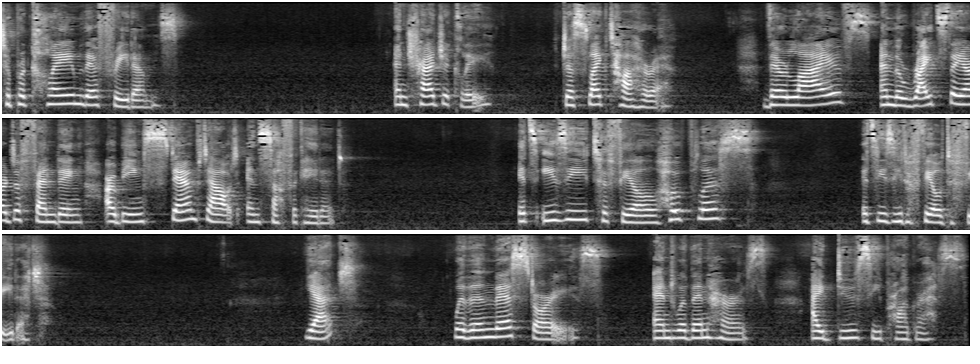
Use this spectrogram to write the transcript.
to proclaim their freedoms. And tragically, just like Tahirih, their lives and the rights they are defending are being stamped out and suffocated. It's easy to feel hopeless it's easy to feel defeated. Yet, within their stories and within hers, I do see progress.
